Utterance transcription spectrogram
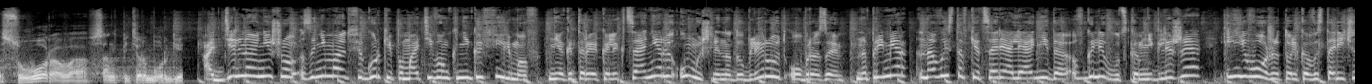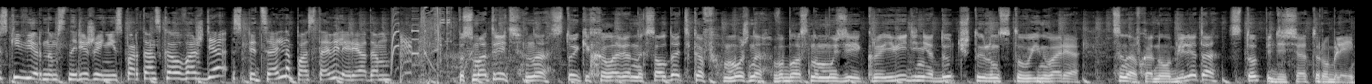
Суворова в Санкт-Петербурге. Отдельную нишу занимают фигурки по мотивам книг и фильмов. Некоторые коллекционеры умышленно дублируют образы. Например, на выставке царя Леонида в голливудском неглиже и его же только в исторически верном снаряжении спартанского вождя специально поставили рядом. Посмотреть на стойких оловянных солдатиков можно в областном музее краеведения до 14 января. Цена входного билета 150 рублей.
